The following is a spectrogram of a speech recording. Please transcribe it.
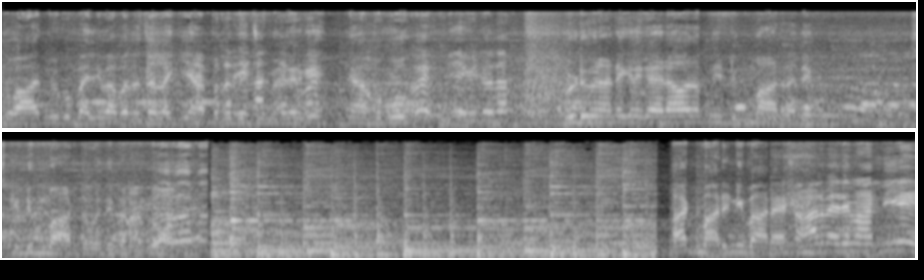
तो आज मेरे को पहली बार पता चला कि यहाँ पे कभी जिम करके यहाँ पे को वीडियो बनाने के लिए कह रहा है और अपनी डिप मार रहा है देखो। उसकी डिप मारते हुए बनाता हूँ। हट मार ही नहीं पा रहा है। चार मैंने मार लिए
